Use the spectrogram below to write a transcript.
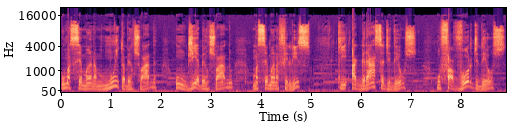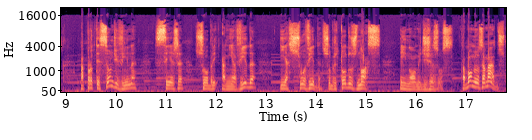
uma semana muito abençoada, um dia abençoado, uma semana feliz, que a graça de Deus, o favor de Deus, a proteção divina seja sobre a minha vida, e a sua vida, sobre todos nós, em nome de Jesus. Tá bom, meus amados?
